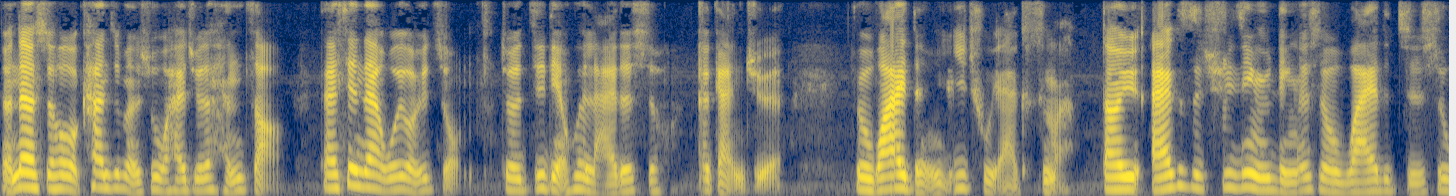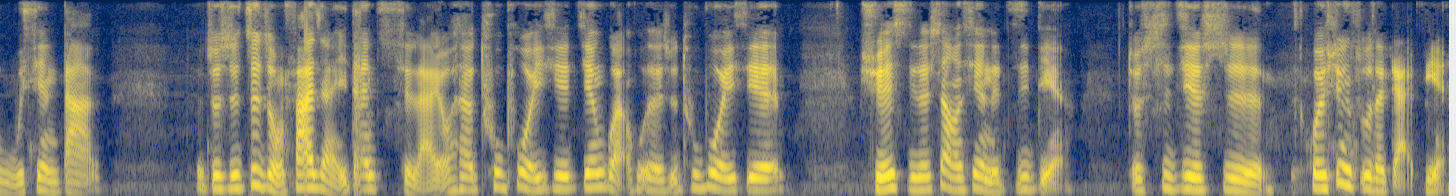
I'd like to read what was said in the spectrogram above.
呃，那时候我看这本书我还觉得很早，但现在我有一种就是基点会来的时候的感觉。就 y 等于一除以 x 嘛，当于 x 趋近于零的时候，y 的值是无限大的。就是这种发展一旦起来，然后它突破一些监管或者是突破一些学习的上限的基点，就世界是会迅速的改变。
